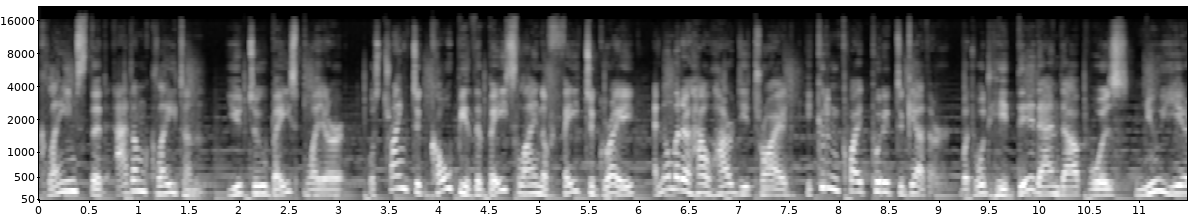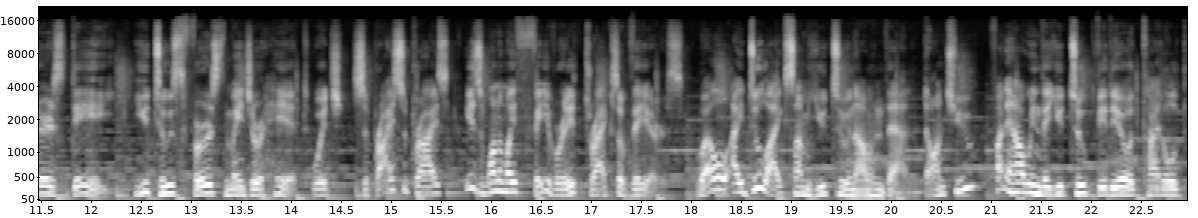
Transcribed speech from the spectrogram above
claims that Adam Clayton, U2 bass player, was trying to copy the bass line of Fade to Grey, and no matter how hard he tried, he couldn't quite put it together. But what he did end up was New Year's Day, U2's first major hit, which, surprise surprise, is one of my favorite tracks of theirs. Well, I do like some U2 now and then, don't you? Funny how in the YouTube video titled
